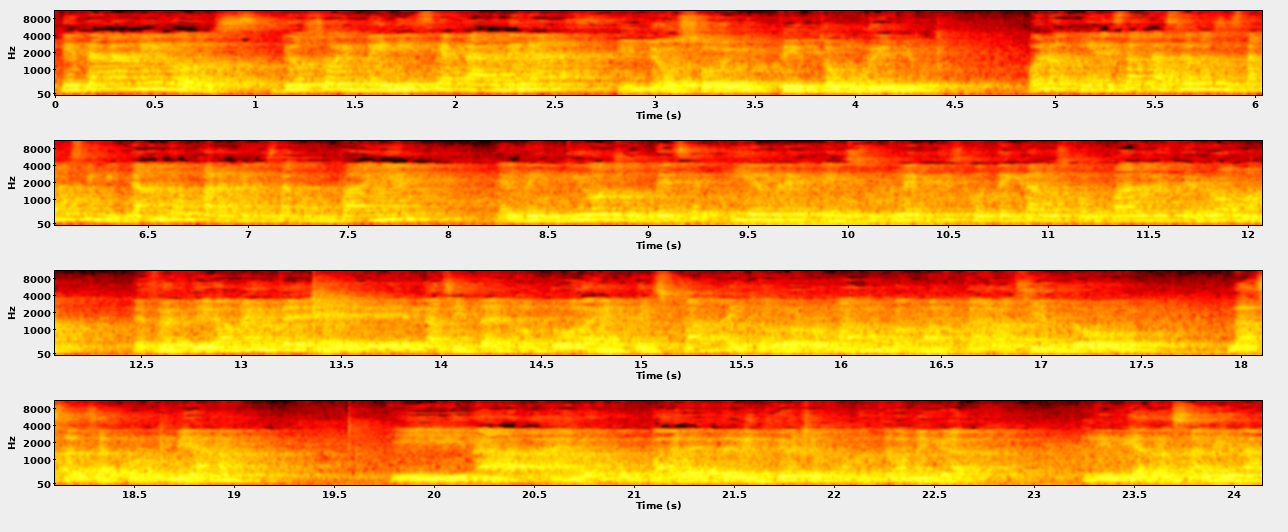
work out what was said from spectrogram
¿Qué tal amigos? Yo soy Benicia Cárdenas. Y yo soy Tito Murillo. Bueno, y en esta ocasión los estamos invitando para que nos acompañen el 28 de septiembre en su club discoteca Los Compadres de Roma. Efectivamente, eh, la cita es con toda la gente hispana y todos los romanos. Vamos a estar haciendo la salsa colombiana. Y nada, en Los Compadres este 28 con nuestra amiga Liliana Salinas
